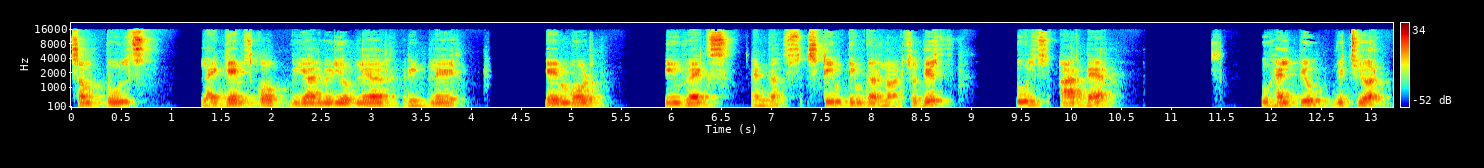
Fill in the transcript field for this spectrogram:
some tools like GameScope, VR video player, replay, game mode, DivX, and the Steam Tinker launch. So these tools are there to help you with your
